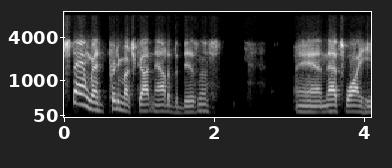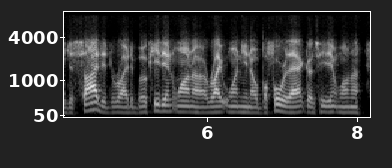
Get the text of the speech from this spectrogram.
Stan had pretty much gotten out of the business and that's why he decided to write a book. He didn't want to write one, you know, before that because he didn't want to.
